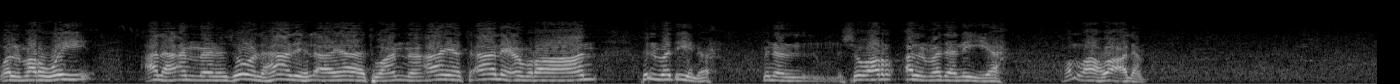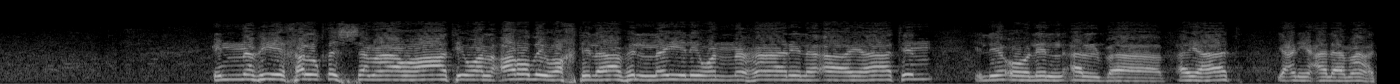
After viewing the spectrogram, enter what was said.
والمروي على أن نزول هذه الآيات وأن آية آل عمران في المدينة من السور المدنية. والله أعلم. إن في خلق السماوات والأرض واختلاف الليل والنهار لآيات لأولي الألباب. آيات يعني علامات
